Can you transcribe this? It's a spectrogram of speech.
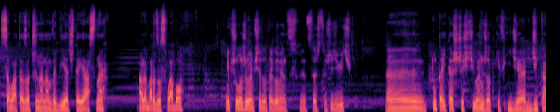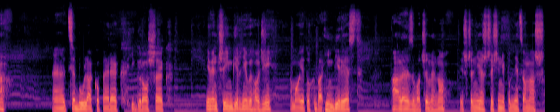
sałata zaczyna nam wybijać te jasne, ale bardzo słabo. Nie przyłożyłem się do tego, więc, więc też co się dziwić. E, tutaj też czyściłem, rzodkiew idzie jak dzika. E, cebula, koperek i groszek. Nie wiem, czy imbir nie wychodzi, a moje to chyba imbir jest, ale zobaczymy. No. Jeszcze, jeszcze się nie podniecam, aż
